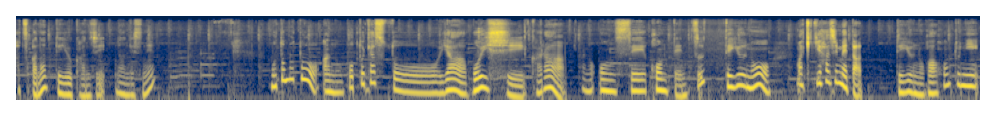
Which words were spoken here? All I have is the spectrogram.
経つかなっていう感じなんですね。もともとあのポッドキャストや Voicy からあの音声コンテンツっていうのを、まあ、聞き始めたっていうのが本当に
